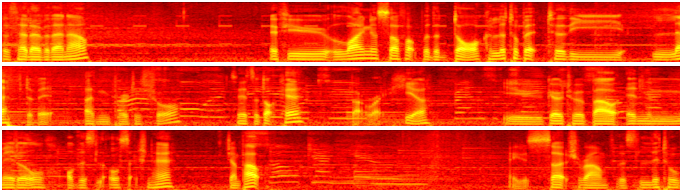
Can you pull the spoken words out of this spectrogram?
Let's head over there now. If you line yourself up with a dock a little bit to the left of it, I'm pretty sure. So here's a dock here, about right here. You go to about in the middle of this little section here, jump out. And you just search around for this little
